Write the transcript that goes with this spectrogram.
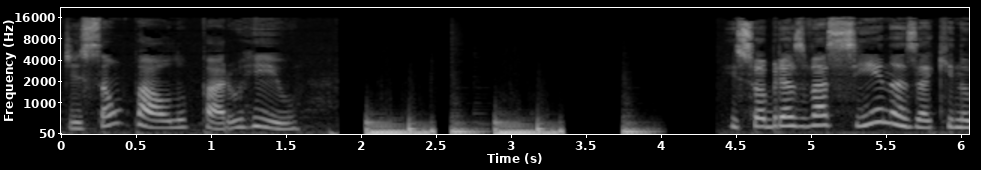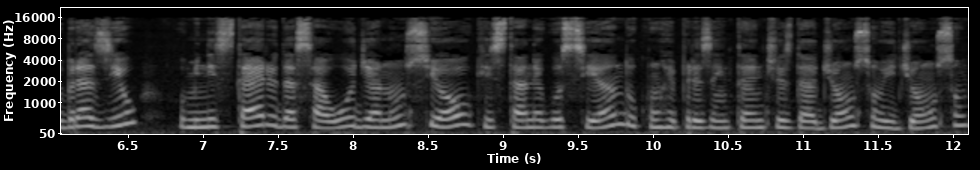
de São Paulo para o Rio. E sobre as vacinas aqui no Brasil, o Ministério da Saúde anunciou que está negociando com representantes da Johnson Johnson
